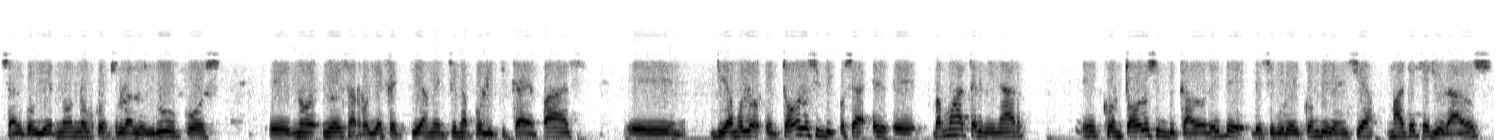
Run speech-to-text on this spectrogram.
O sea, el gobierno no controla los grupos, eh, no, desarrolla efectivamente una política de paz. digámoslo, en todos los o sea, vamos a terminar con todos los indicadores de, seguridad y convivencia más deteriorados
